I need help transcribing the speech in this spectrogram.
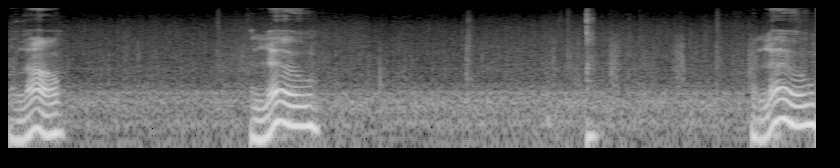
Hello? Hello? Hello?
